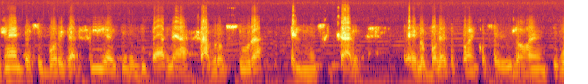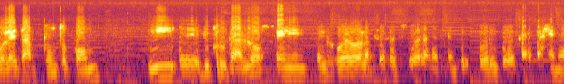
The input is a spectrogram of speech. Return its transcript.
Gente, soy Boris García y quiero invitarle a Sabrosura, el musical. Eh, los boletos pueden conseguirlos en tuboleta.com y eh, disfrutarlos en el juego de la Cerrezuela en el Centro Histórico de Cartagena.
